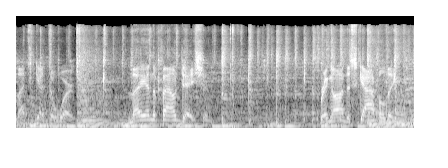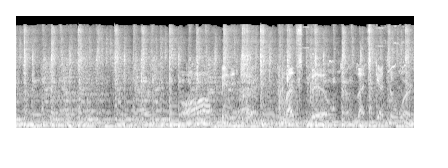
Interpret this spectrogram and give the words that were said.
Let's get to work. Laying the foundation. Bring on the scaffolding. Let's build. Let's get to work.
